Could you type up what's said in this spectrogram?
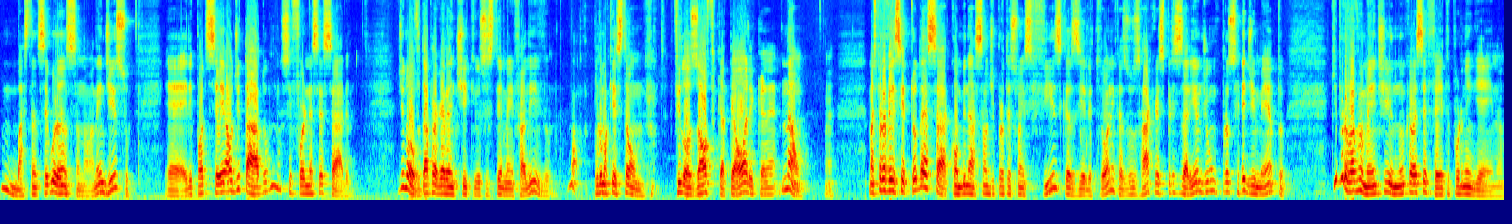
bastante segurança. Não? Além disso, é, ele pode ser auditado se for necessário. De novo, dá para garantir que o sistema é infalível? Bom, por uma questão filosófica, teórica, né? não. Né? Mas para vencer toda essa combinação de proteções físicas e eletrônicas, os hackers precisariam de um procedimento que provavelmente nunca vai ser feito por ninguém. Né?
